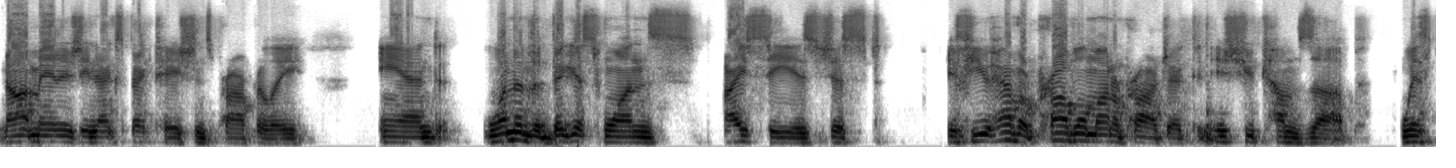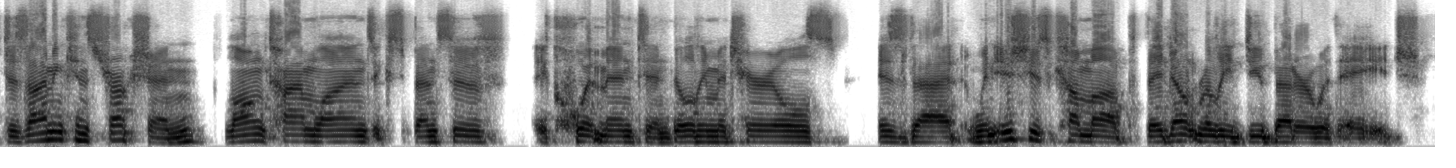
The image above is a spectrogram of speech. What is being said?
not managing expectations properly. And one of the biggest ones I see is just if you have a problem on a project, an issue comes up with design and construction, long timelines, expensive equipment, and building materials, is that when issues come up, they don't really do better with age.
